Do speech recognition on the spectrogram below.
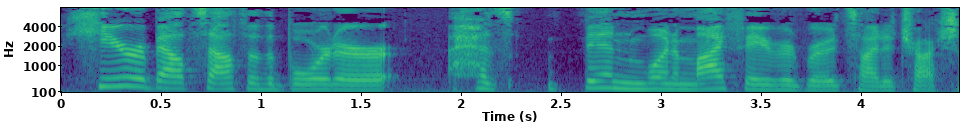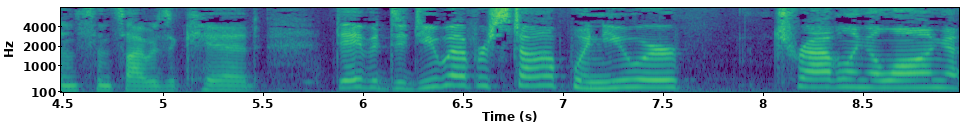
hear about South of the Border has been one of my favorite roadside attractions since I was a kid. David, did you ever stop when you were traveling along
